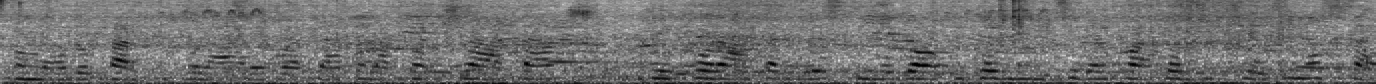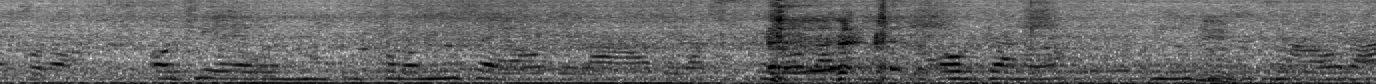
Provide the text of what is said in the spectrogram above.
Questo modo particolare, guardate la facciata decorata dello stile gotico inizio del XIV secolo, oggi è un piccolo museo della, della scuola di organo qui di Cornaura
